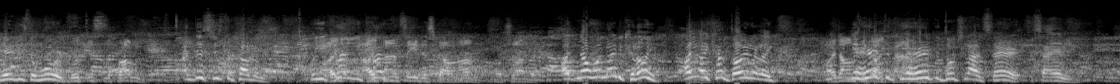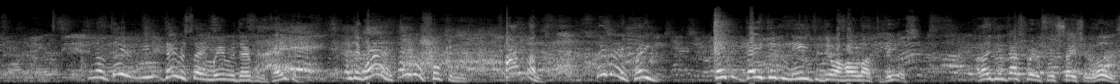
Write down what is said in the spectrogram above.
nearly is the word. But this is the problem. And this is the problem. But you I, can't, you can't. can't see this going on much longer. I, no, well, neither can I. I, I can't either. Like, I don't you heard I the, you heard the Dutch lads there saying, you know, they they were saying we were there for the taking, and they were. They were fucking Batman. They were great. They they didn't need to do a whole lot to beat us, and I think that's where the frustration lies.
